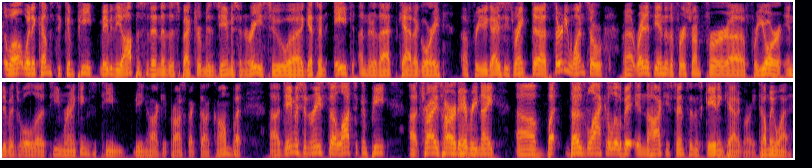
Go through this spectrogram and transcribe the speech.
Well, when it comes to compete, maybe the opposite end of the spectrum is Jamieson Rees, who uh, gets an eight under that category. Uh, for you guys, he's ranked uh, 31, so uh, right at the end of the first round for uh, for your individual team rankings. The team being HockeyProspect.com, but uh, Jamieson Rees, uh, lots to compete, uh, tries hard every night, but does lack a little bit in the hockey sense in the skating category. Tell me why.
